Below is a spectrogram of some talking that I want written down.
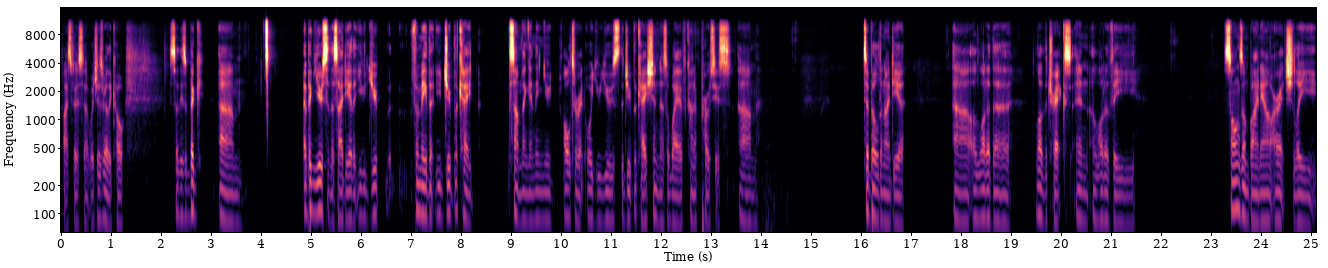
vice versa, which is really cool. So there's a big um, a big use of this idea that you for me that you duplicate something and then you alter it or you use the duplication as a way of kind of process um, to build an idea. Uh, a lot of the a lot of the tracks and a lot of the songs on By Now are actually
